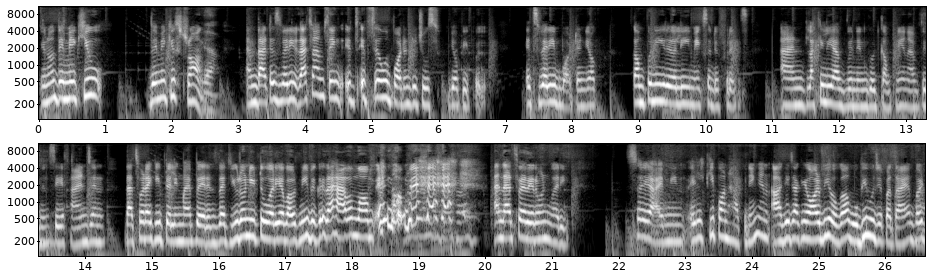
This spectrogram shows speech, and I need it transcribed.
you know they make you they make you strong. Yeah. and that is very that's why i'm saying it's it's so important to choose your people. It's very important. Your company really makes a difference. And luckily i've been in good company and i've been in safe hands. And that's what i keep telling my parents that you don't need to worry about me because i have a mom in Bombay and that's why they don't worry so I mean it keep on happening and आगे जाके और भी होगा वो भी मुझे पता है but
